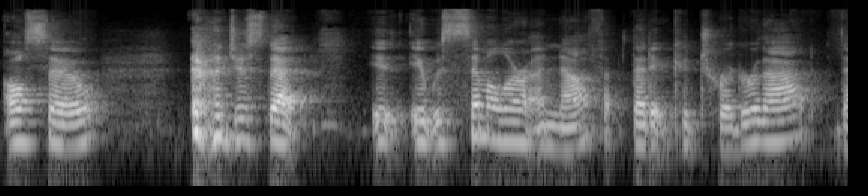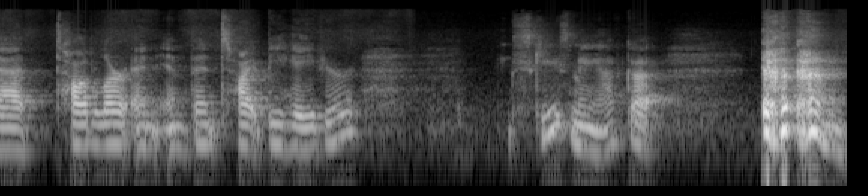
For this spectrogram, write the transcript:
Also just that it, it was similar enough that it could trigger that that toddler and infant type behavior. Excuse me i've got a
